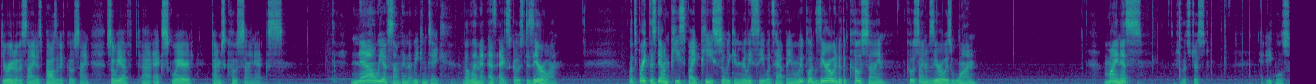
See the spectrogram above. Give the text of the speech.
Derivative of sine is positive cosine. So we have uh, x squared times cosine x. Now we have something that we can take the limit as x goes to 0 on. Let's break this down piece by piece so we can really see what's happening. When we plug 0 into the cosine, cosine of 0 is 1, minus, actually, let's just hit equals.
